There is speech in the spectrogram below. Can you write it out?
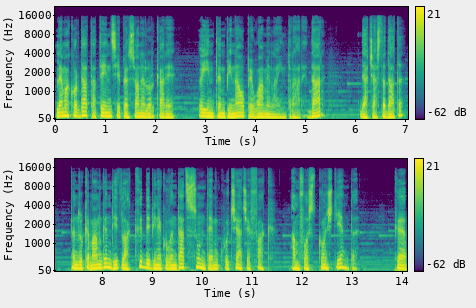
le-am acordat atenție persoanelor care îi întâmpinau pe oameni la intrare, dar, de această dată, pentru că m-am gândit la cât de binecuvântați suntem cu ceea ce fac. Am fost conștientă că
